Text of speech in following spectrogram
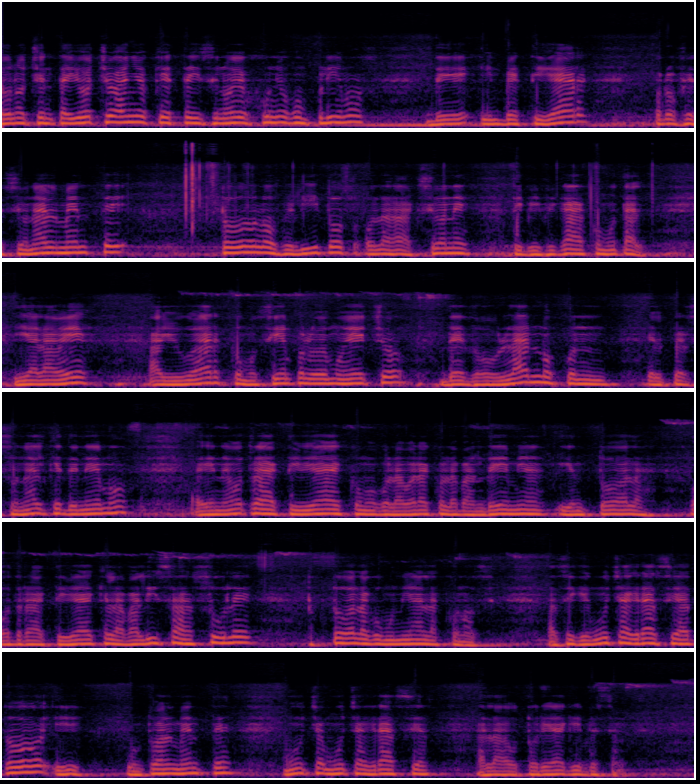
Son 88 años que este 19 de junio cumplimos de investigar profesionalmente todos los delitos o las acciones tipificadas como tal y a la vez ayudar, como siempre lo hemos hecho, desdoblarnos con el personal que tenemos en otras actividades como colaborar con la pandemia y en todas las otras actividades que las balizas azules toda la comunidad las conoce. Así que muchas gracias a todos y puntualmente muchas, muchas gracias a la autoridad aquí presente.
